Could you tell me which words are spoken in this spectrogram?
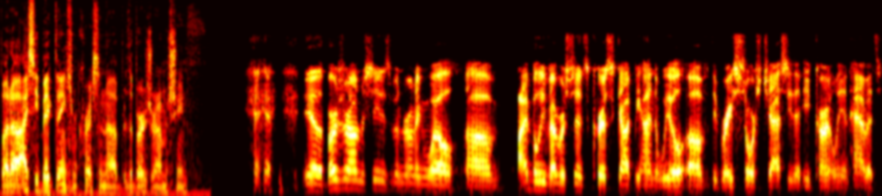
But uh, I see big things from Chris and uh, the Bergeron machine. yeah, the Bergeron machine has been running well. Um, I believe ever since Chris got behind the wheel of the race source chassis that he currently inhabits,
